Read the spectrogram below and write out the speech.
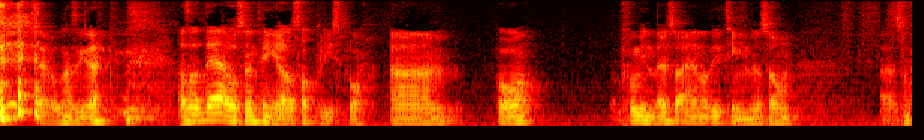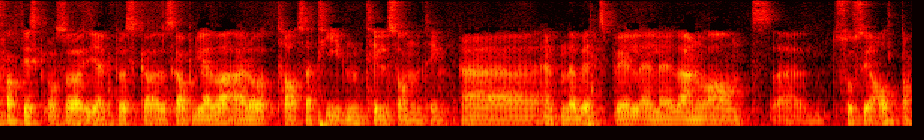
det er jo ganske greit. Altså, det er også en ting jeg har satt pris på. Um, og for min del så er en av de tingene som, eh, som faktisk også hjelper å skape glede av, er å ta seg tiden til sånne ting. Eh, enten det er brettspill eller det er noe annet eh, sosialt, da.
